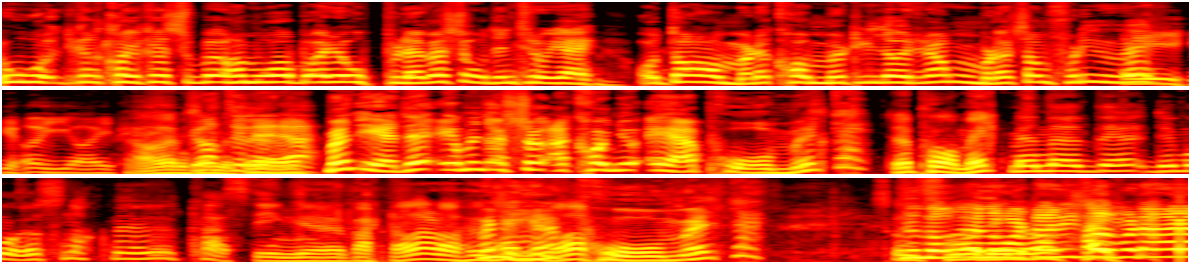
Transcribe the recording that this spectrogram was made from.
Jo, kan kan ikke, Han må bare oppleves, Odin, tror jeg. Og damene kommer til å ramle som fluer. Oi, oi, oi. Ja, å Gratulerer. Men er det ja, men altså, jeg kan jo, Er jeg påmeldt, jeg? Du er påmeldt, men eh, det, du må jo snakke med casting-Bertha der, da. Hun Men er jeg Hanna. påmeldt, jeg? Skal Det du var få det den var nå? der liksom, for det her,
